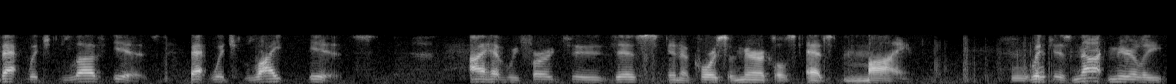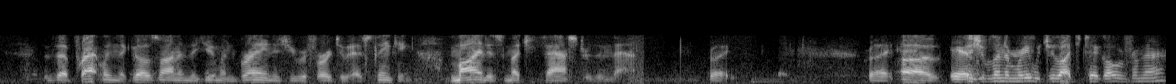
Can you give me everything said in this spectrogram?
that which love is, that which light is. I have referred to this in A Course of Miracles as mind Mhm. which is not merely the prattling that goes on in the human brain, as you refer to as thinking, mind is much faster than that. Right. Right. Uh, And- Bishop Linda Marie, would you like to take over from there?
